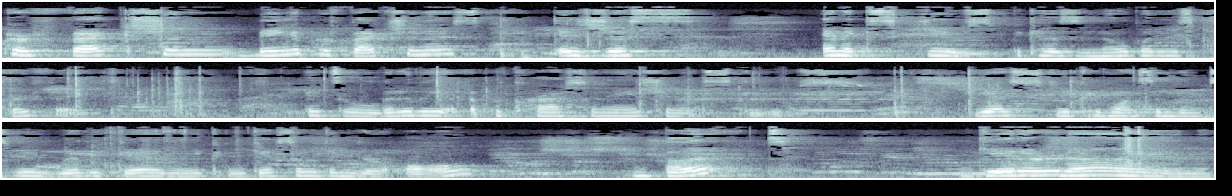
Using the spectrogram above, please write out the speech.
Perfection, being a perfectionist is just an excuse because nobody's perfect. It's literally a procrastination excuse. Yes, you could want something to be really good and you can give something your all, but get her done.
